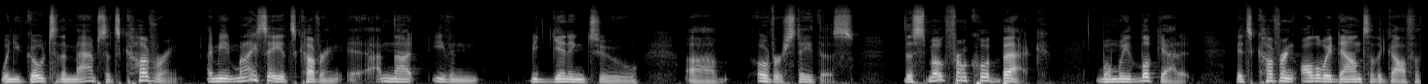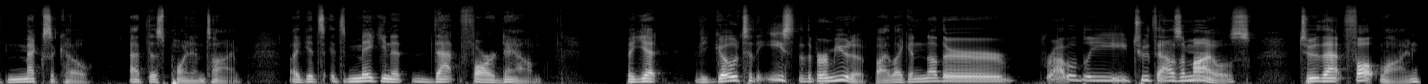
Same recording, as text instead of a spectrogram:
when you go to the maps, it's covering. I mean, when I say it's covering, I'm not even beginning to uh, overstate this. The smoke from Quebec, when we look at it, it's covering all the way down to the Gulf of Mexico at this point in time. Like it's it's making it that far down. But yet, if you go to the east of the Bermuda by like another probably 2,000 miles to that fault line,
